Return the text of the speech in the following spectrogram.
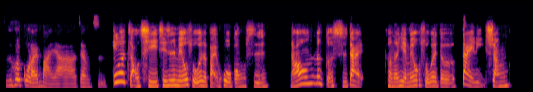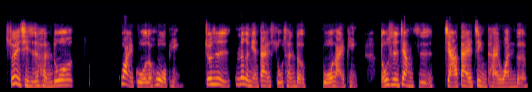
就是会过来买呀，这样子。因为早期其实没有所谓的百货公司，然后那个时代可能也没有所谓的代理商，所以其实很多外国的货品，就是那个年代俗称的舶来品，都是这样子夹带进台湾的。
